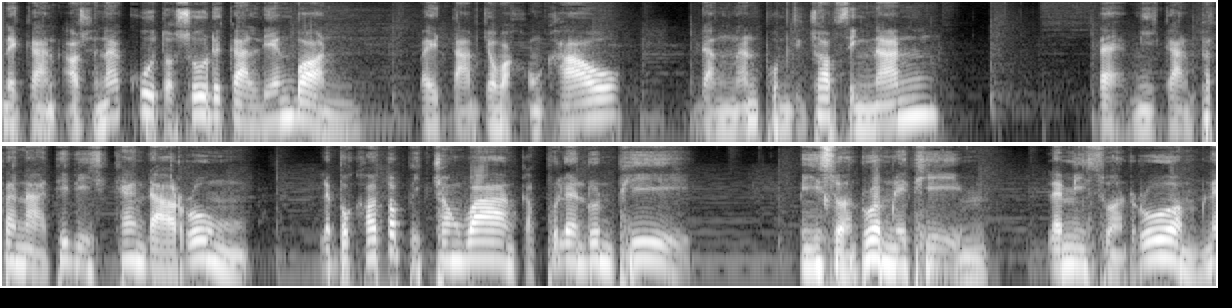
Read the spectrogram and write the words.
ในการเอาชนะคู่ต่อสู้ด้วยการเลี้ยงบอลไปตามจังหวะของเขา ดังนั้นผมจึงชอบสิ่งนั้น แต่มีการพัฒนาที่ดีแข้งดาวรุ่ง และพวกเขาต้องปิดช่องว่างกับผู้เล่นรุ่นพี่ มีส่วนร่วมในทีม และมีส่วนร่วมใน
